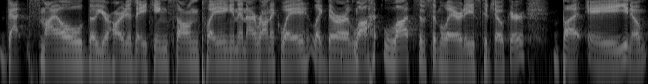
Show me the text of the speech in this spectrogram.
that smile though your heart is aching song playing in an ironic way like there are lot, lots of similarities to joker but a you know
